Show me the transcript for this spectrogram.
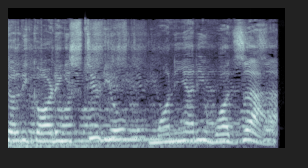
digital recording studio, Moniari Waza.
